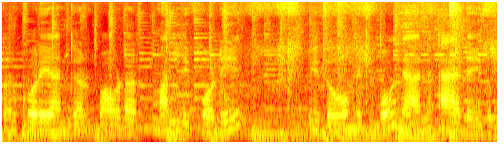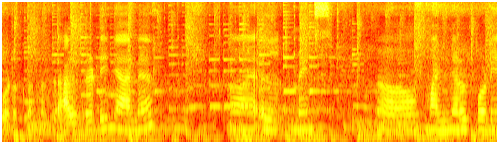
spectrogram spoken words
then coriander powder മല്ലിപ്പൊടി ഇതും ഇപ്പോൾ ഞാൻ ആഡ് ചെയ്ത് കൊടുക്കുന്നത് ആൾറെഡി ഞാൻ മീൻസ് മഞ്ഞൾപ്പൊടി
